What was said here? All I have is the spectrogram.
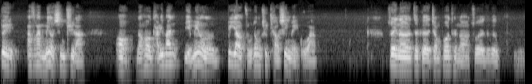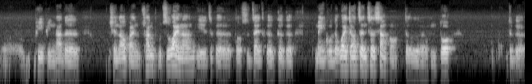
对阿富汗没有兴趣啦，哦，然后塔利班也没有必要主动去挑衅美国啊，所以呢，这个 John Bolton 啊，除了这个呃批评他的前老板川普之外呢，也这个都是在这个各个美国的外交政策上哈，都有很多这个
